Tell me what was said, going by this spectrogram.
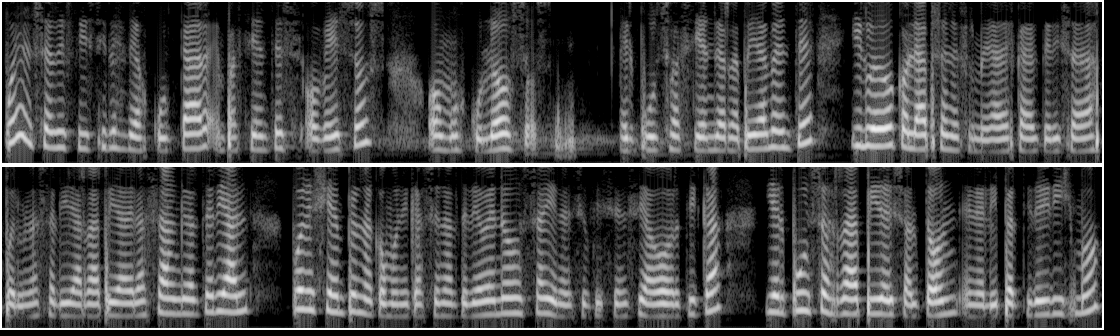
pueden ser difíciles de ocultar en pacientes obesos o musculosos. El pulso asciende rápidamente y luego colapsa en enfermedades caracterizadas por una salida rápida de la sangre arterial, por ejemplo en la comunicación arteriovenosa y en la insuficiencia aórtica, y el pulso es rápido y saltón en el hipertiroidismo,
